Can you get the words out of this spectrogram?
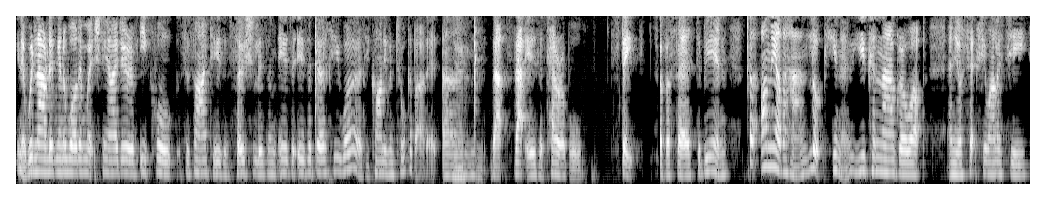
You know, we're now living in a world in which the idea of equal societies and socialism is is a dirty word. You can't even talk about it. Um, That's that is a terrible state of affairs to be in. But on the other hand, look, you know, you can now grow up and your sexuality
